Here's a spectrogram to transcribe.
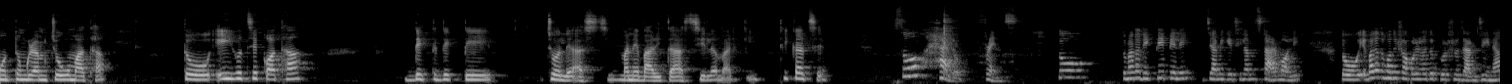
মধ্যমগ্রাম চৌমাথা। তো এই হচ্ছে কথা। দেখতে দেখতে চলে আসছি মানে বাড়িতে আসছিলাম আর কি, ঠিক আছে? সো হ্যালো ফ্রেন্ডস তো তোমরা তো দেখতেই পেলে যে আমি গেছিলাম স্টার মলে তো এবার তোমাদের সকলের হয়তো প্রশ্ন জাগছেই না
